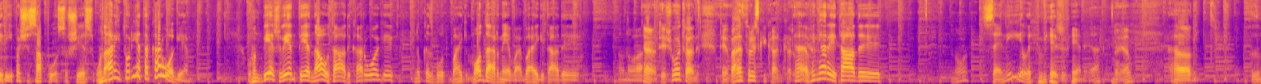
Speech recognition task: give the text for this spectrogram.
ir īpaši saposušies, un arī tur iet ar karogiem. Un bieži vien tie nav tādi karogi, nu, kas būtu baigi modernie vai baigi tādi nu, no... jā, tieši otrādi. Tie vēsturiski kādi karogi. Jā, viņi arī tādi nu, senīli bieži vien, jā. Nu, jā. Uh,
